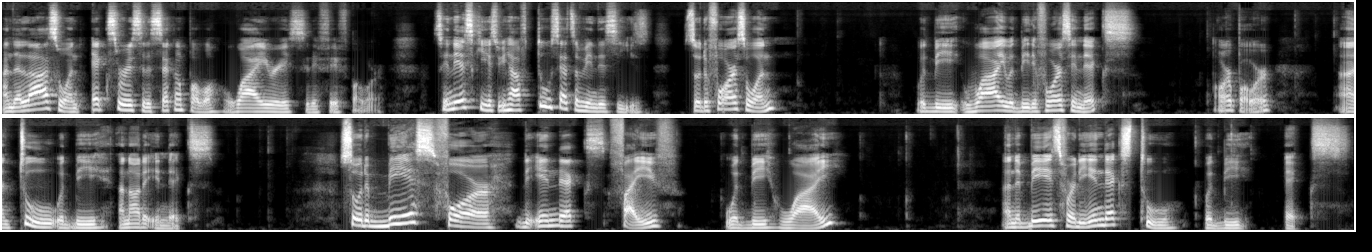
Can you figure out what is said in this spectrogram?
And the last one, x raised to the second power, y raised to the fifth power. So in this case, we have two sets of indices. So the first one would be y would be the first index or power and 2 would be another index. So the base for the index 5 would be y and the base for the index 2 would be x.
